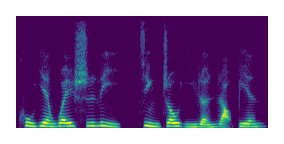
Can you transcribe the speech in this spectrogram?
库彦威失利，晋州夷人扰边。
